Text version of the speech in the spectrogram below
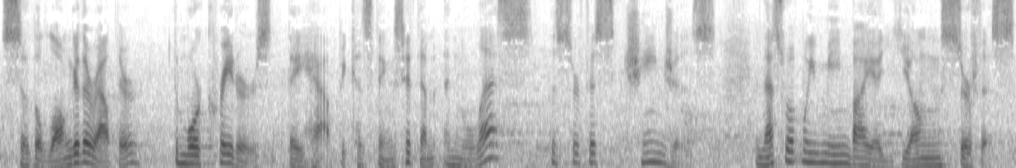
So the longer they're out there, the more craters they have because things hit them unless the surface changes. And that's what we mean by a young surface,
